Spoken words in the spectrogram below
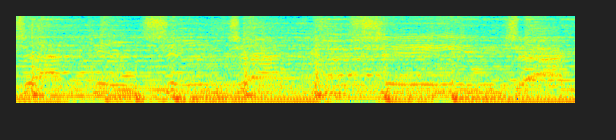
Jack and Shane Jack and Shane Jack.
